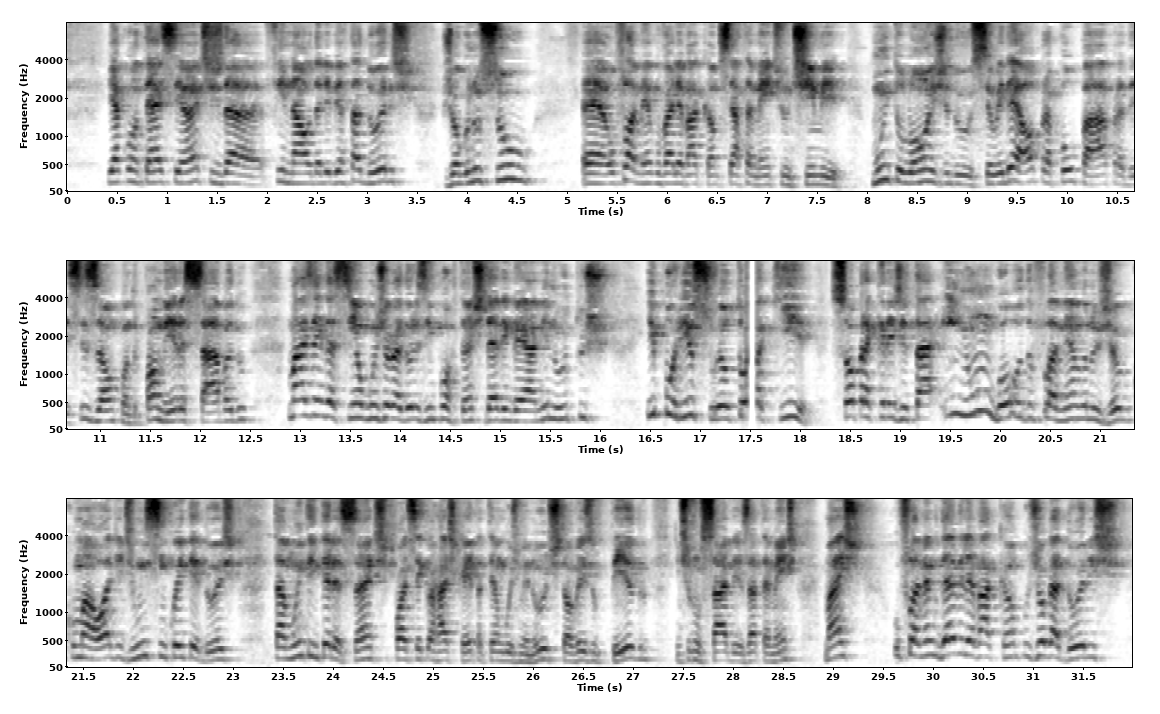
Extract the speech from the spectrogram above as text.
E acontece antes da final da Libertadores, jogo no Sul. É, o Flamengo vai levar a campo certamente um time muito longe do seu ideal para poupar para a decisão contra o Palmeiras sábado, mas ainda assim alguns jogadores importantes devem ganhar minutos e por isso eu tô aqui só para acreditar em um gol do Flamengo no jogo com uma odd de 1,52. Tá muito interessante. Pode ser que o Arrascaeta tenha alguns minutos, talvez o Pedro, a gente não sabe exatamente, mas o Flamengo deve levar a campo jogadores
